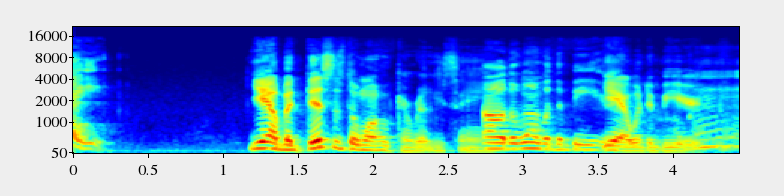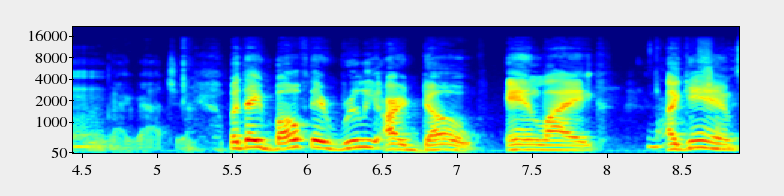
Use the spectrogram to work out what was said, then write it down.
weight. yeah, but this is the one who can really sing. Oh, the one with the beard. yeah, with the beard. Okay, gotcha. Mm. But they both they really are dope. And like again,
